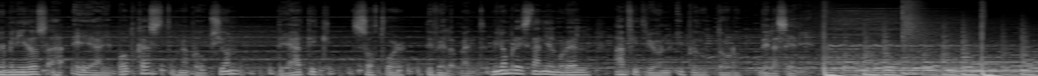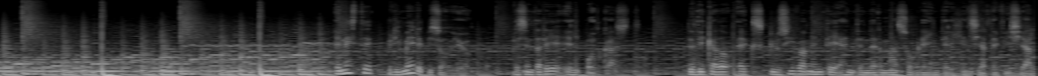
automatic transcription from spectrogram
Bienvenidos a AI Podcast, una producción de Attic Software Development. Mi nombre es Daniel Morel, anfitrión y productor de la serie. En este primer episodio presentaré el podcast, dedicado exclusivamente a entender más sobre inteligencia artificial.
